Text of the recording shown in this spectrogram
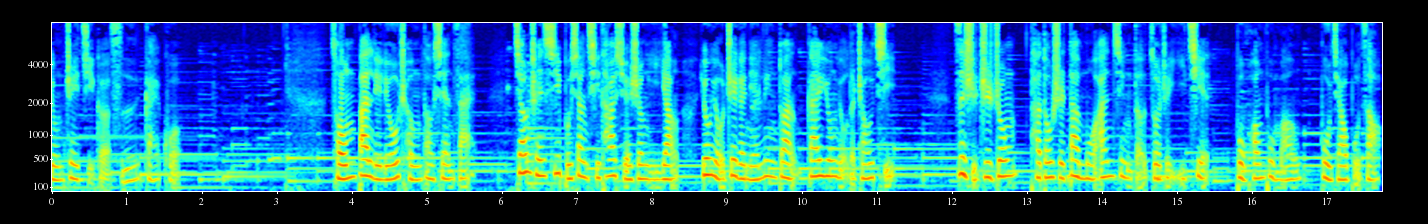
用这几个词概括：从办理流程到现在，江晨曦不像其他学生一样拥有这个年龄段该拥有的朝气。自始至终，他都是淡漠安静的做着一切，不慌不忙，不骄不躁。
